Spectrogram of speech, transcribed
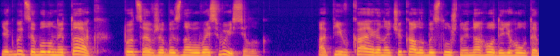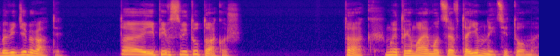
Якби це було не так, про це вже би знав увесь висілок, а пів Кайрена чекало би слушної нагоди його у тебе відібрати. Та і півсвіту також. Так, ми тримаємо це в таємниці, Томе,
